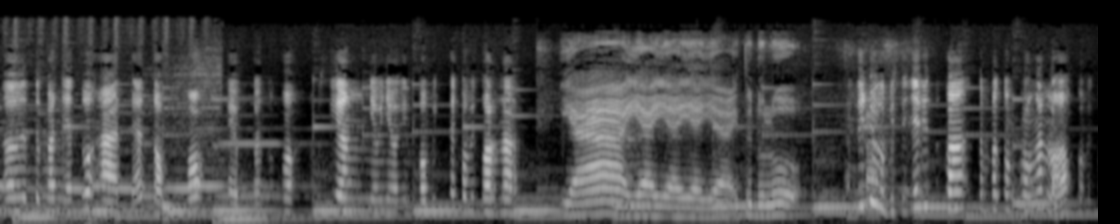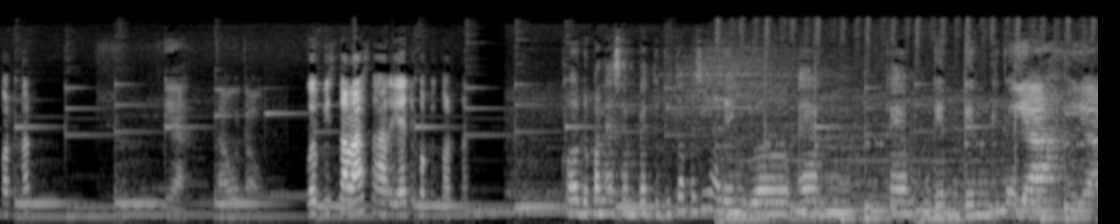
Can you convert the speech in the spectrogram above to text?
eh, depannya tuh ada toko eh bukan toko yang nyewa nyewain komik teh komik corner ya ya ya ya ya itu dulu itu juga bisa jadi tuh tempat tongkrongan loh komik corner tahu tahu gue bisa lah seharian di komik corner. Kalau depan SMP 7 tuh apa sih? Ada yang jual eh, yang kayak game-game gitu ada. iya iya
